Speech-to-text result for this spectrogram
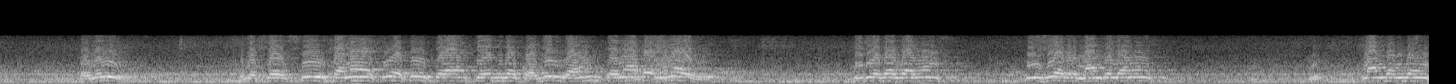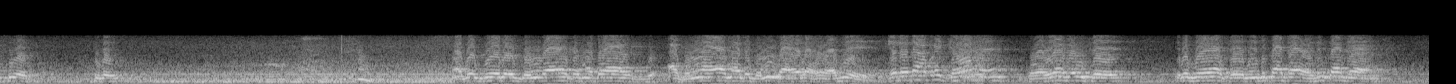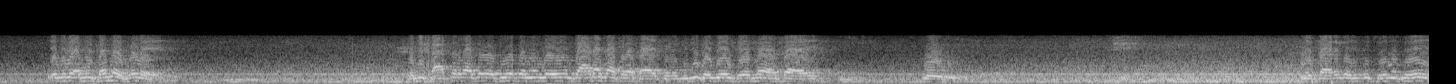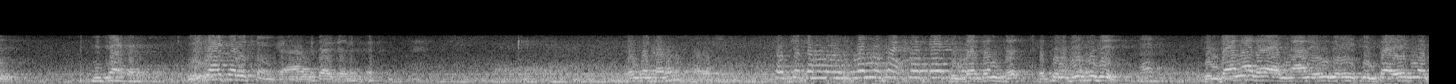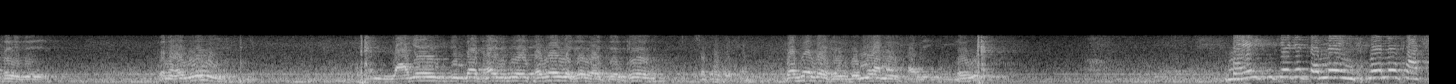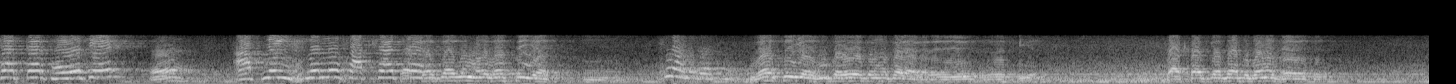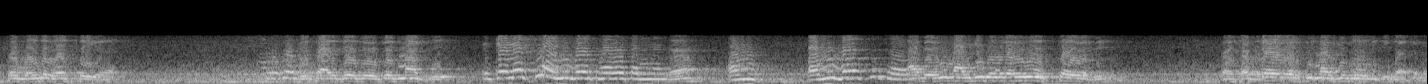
એટલે શું- શાના શું હતું, ત્યાં તે બધા કોઝિંગ જાણ તેને આપણે મનાવ્યું બીજું બધા જાણવાનું બીજું આપણે માનતો જાણવાનું નામ બંધાવાનું શું આપણે જો લોકો ઘણું ગાયા તો માટે આ ઘણું આવ્યા માટે ઘણું ગાયેલા હોય હજે એટલે દાદા આપણે જવાબ ગોળ્યા ગયું છે એટલે ગોળા છે નીતિ કાઢ્યા હજી કાઢ્યા. એ બધી આપણે ખબર પડે. બધી ખાતર વાતર હતું તમે ગાડા કાતરા થાય છે બીજું કોઈ બે છે ન થાય. તારે કશું પૂછવું નથી. વિચાર કરો. વિચાર કરો છો. વિચાર કરે. ચિંતા કેમ થ- થતું નથી બધી હા. ચિંતા ના થાય જ્ઞાન એવું છે કે ચિંતા એક ના થઈ જાય તને હજુ લાગે એવું ચિંતા થાય છે તો એ ખબર કે છે વચ્ચે શું ખબર કે છે ગુમરામાં ખાલી એવું? બેન પૂછે છે તમને ઈશ્વરનો સાક્ષાત્કાર થયો છે હે આપને ઈશ્વરનો સાક્ષાત્કાર અત્યારે તો મને રસ થઈ ગયા શું અનુભવ છે? થઈ ગયો. હું કહ્યું તો કર્યા કરે? સાક્ષાત કરતા બધાને થયો છે. તો બધું રસ થઈ ગયા. તારે જે જોયું તે જ માગજે. એટલે શું અનુભવ થયો તમને? અનુભવ શું થયો? આ બેનું માલકી બહુ રહ્યું ને સત્યાવી વર્ષથી. સત્યાવીસ વર્ષથી માલકી બહુ નીચી પાસે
